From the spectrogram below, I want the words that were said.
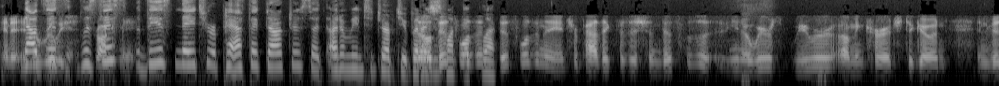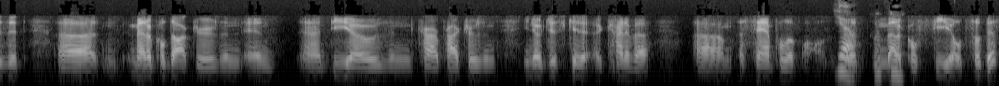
and it, now it really this, was this me. these naturopathic doctors? I don't mean to interrupt you but no, I just this want wasn't to this wasn't an naturopathic physician. This was a you know we were we were um, encouraged to go and, and visit uh, medical doctors and and uh, DOs and chiropractors and you know just get a, a kind of a um, a sample of yeah, the, okay. medical field. So this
